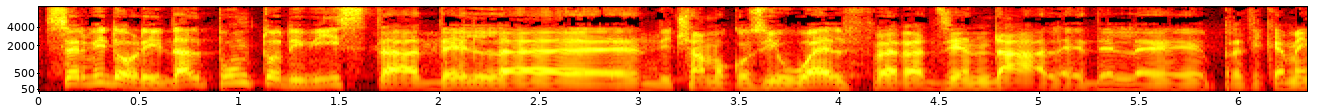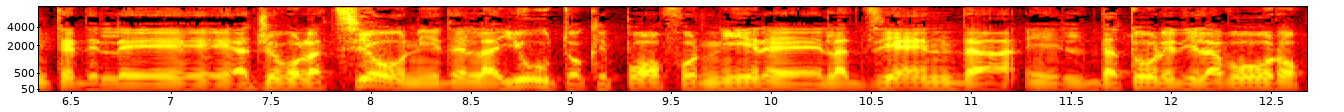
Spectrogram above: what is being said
Servidori, dal punto di vista del eh, diciamo così, welfare aziendale, delle, praticamente delle agevolazioni, dell'aiuto che può fornire l'azienda il datore di lavoro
